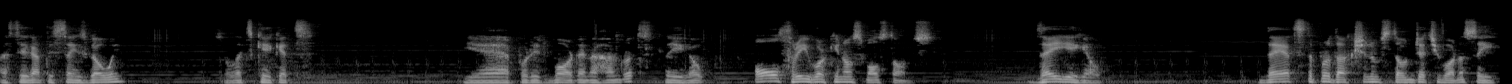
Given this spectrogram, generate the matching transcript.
I still got these things going, so let's kick it. Yeah, put it more than a hundred. There you go. All three working on small stones. There you go. That's the production of stone that you wanna see.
